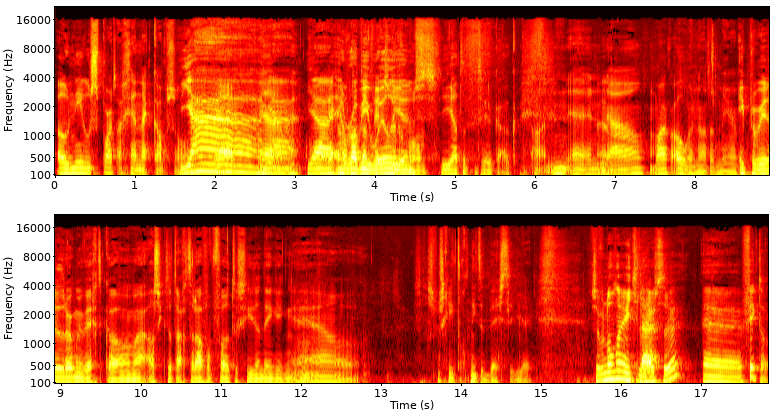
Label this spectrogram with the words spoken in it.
O'Neill sportagenda kapsel. Ja, ja, ja. Ik En Robbie Williams, die had het natuurlijk ook. Oh, eh, Nou, Mark Owen had het meer. Ik probeerde er ook mee weg te komen, maar als ik dat achteraf op foto's zie, dan denk ik, nou, dat was misschien toch niet het beste idee. Zullen we nog naar eentje luisteren? Eh, Victor.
